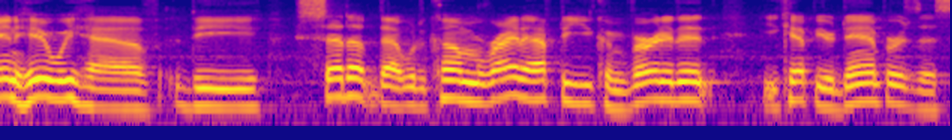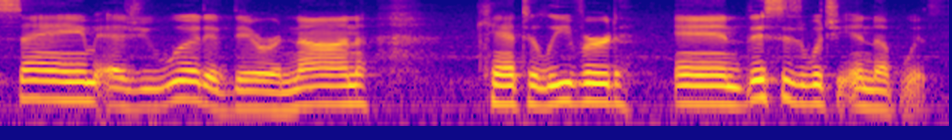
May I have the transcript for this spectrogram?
And here we have the setup that would come right after you converted it. You kept your dampers the same as you would if they were non-cantilevered. And this is what you end up with.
